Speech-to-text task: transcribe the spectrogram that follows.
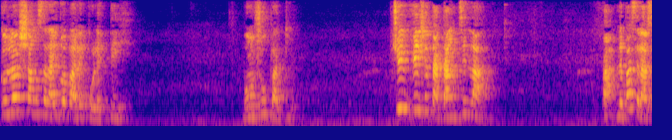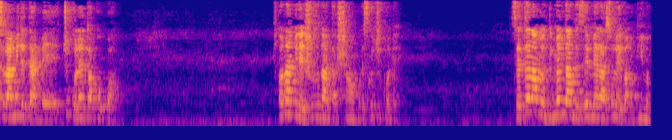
Que leur chance là, ils doivent aller collecter. Bonjour Patou. Tu vis chez ta tantine là. Ah, pas c'est la seule amie de ta mère. Tu connais toi quoi On a mis les choses dans ta chambre. Est-ce que tu connais? Homme, même dans des là sont les vampires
